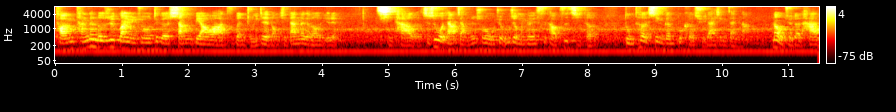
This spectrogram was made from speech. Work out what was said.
谈谈更多，就是关于说这个商标啊、资本主义这些东西，但那个都有点其他了。只是我想要讲就是说，我觉得舞者们可以思考自己的独特性跟不可取代性在哪。那我觉得它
